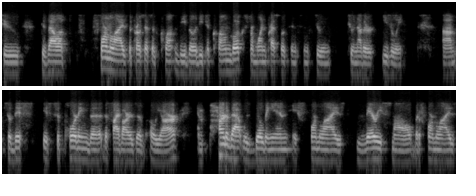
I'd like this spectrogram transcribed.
to develop, formalize the process of the ability to clone books from one Pressbooks instance to, to another easily. Um, so this is supporting the, the five R's of OER. And part of that was building in a formalized, very small, but a formalized,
